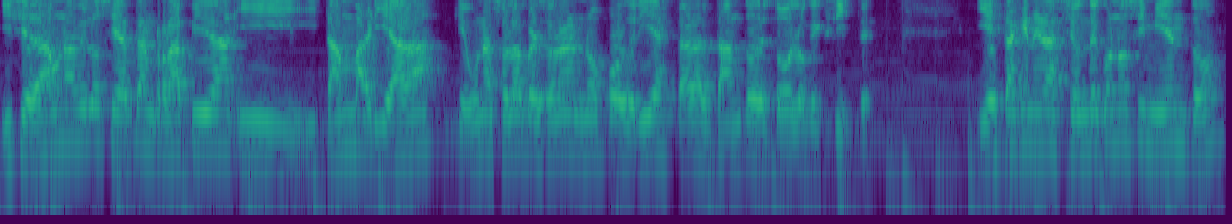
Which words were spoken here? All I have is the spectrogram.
y se da a una velocidad tan rápida y, tan variada que una sola persona no podría estar al tanto de todo lo que existe. Y esta generación de conocimiento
